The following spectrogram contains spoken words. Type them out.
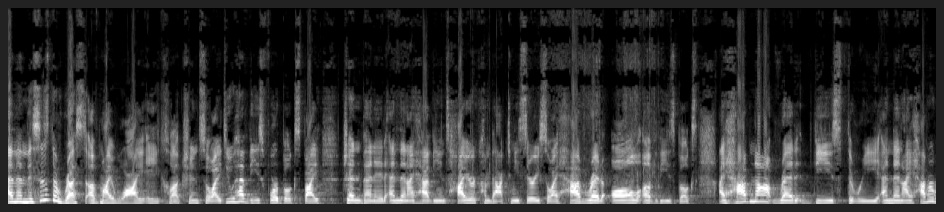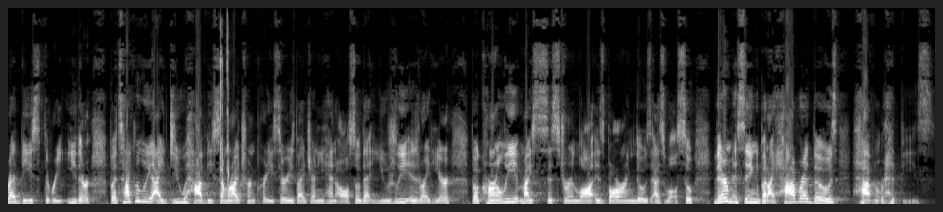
And then this is the rest of my YA collection. So I do have these four books by Jenn Bennett, and then I have the entire Come Back to Me series. So I have read all of these books. I have not read these three, and then I haven't read these three either. But technically, I do have the Summer I Turned Pretty series by Jenny Han also that usually is right here. But currently, my sister-in-law is borrowing those as well. So they're missing, but I have read those, haven't read these.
